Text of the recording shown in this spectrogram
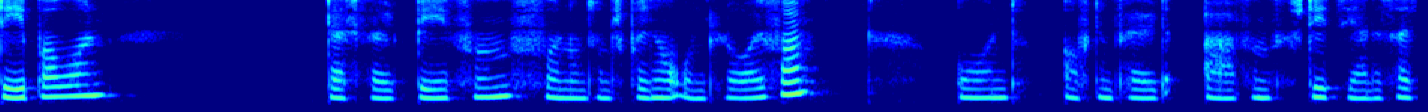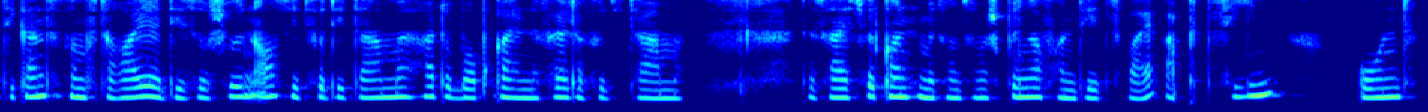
D-Bauern, das Feld B5 von unserem Springer und Läufer. Und auf dem Feld A5 steht sie ja. Das heißt, die ganze fünfte Reihe, die so schön aussieht für die Dame, hat überhaupt keine Felder für die Dame. Das heißt, wir konnten mit unserem Springer von D2 abziehen und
